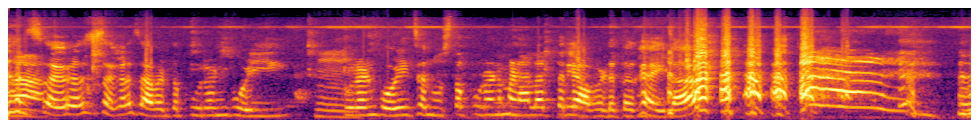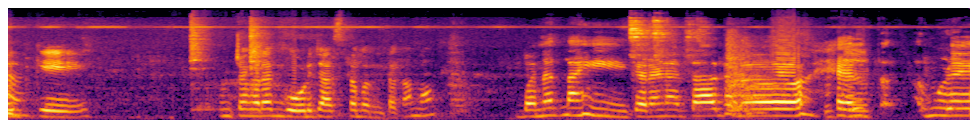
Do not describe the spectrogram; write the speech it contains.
हा. सगळं सगळंच आवडतं. पुरणपोळी. पुरणपोळीचं नुसतं पुरण म्हणालात तरी आवडतं खायला. ओके. तुमच्या घरात गोड जास्त बनतं का मग? बनत नाही कारण आता थोडं हेल्थ मुळे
